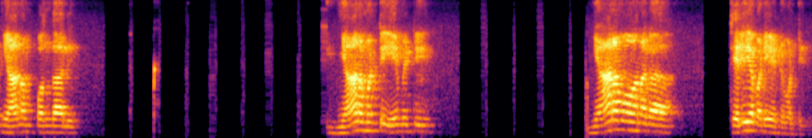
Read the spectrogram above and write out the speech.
జ్ఞానం పొందాలి? జ్ఞానం అంటే ఏమిటి? జ్ఞానము అనగా తెలియబడేటువంటిది.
